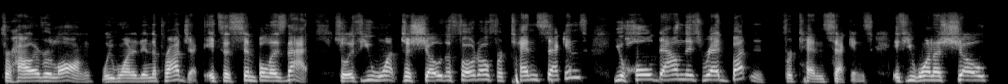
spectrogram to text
for however long we want it in the project. It's as simple as that. So if you want to show the photo for 10 seconds, you hold down this red button for 10 seconds. If you want to show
